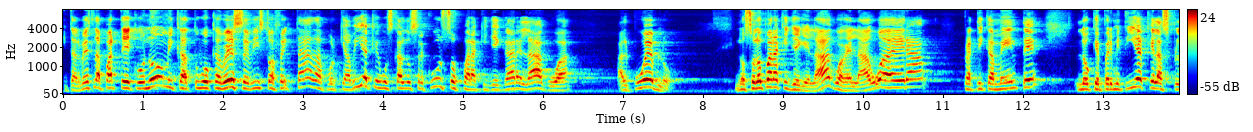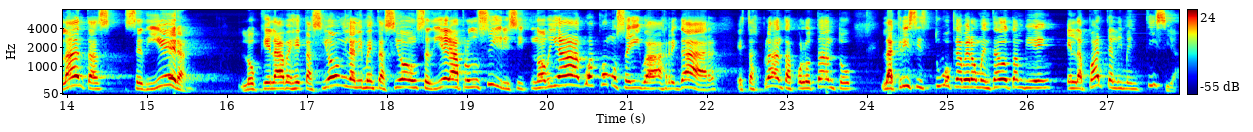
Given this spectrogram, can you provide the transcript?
Y tal vez la parte económica tuvo que haberse visto afectada porque había que buscar los recursos para que llegara el agua al pueblo. No solo para que llegue el agua, el agua era prácticamente lo que permitía que las plantas se dieran lo que la vegetación y la alimentación se diera a producir. Y si no había agua, ¿cómo se iba a regar estas plantas? Por lo tanto, la crisis tuvo que haber aumentado también en la parte alimenticia,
